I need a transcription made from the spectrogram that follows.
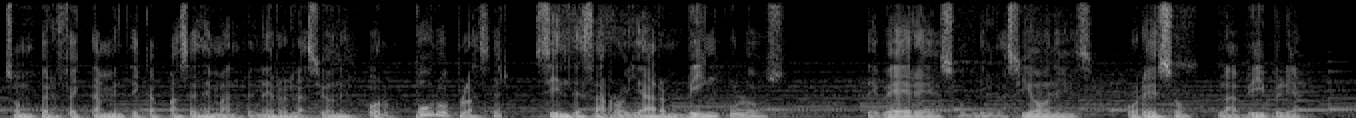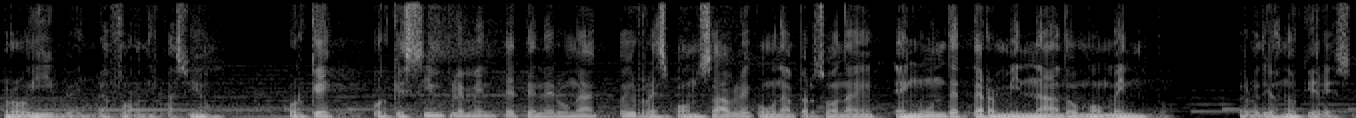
son perfectamente capaces de mantener relaciones por puro placer, sin desarrollar vínculos, deberes, obligaciones. Por eso la Biblia prohíbe la fornicación. ¿Por qué? Porque simplemente tener un acto irresponsable con una persona en un determinado momento. Pero Dios no quiere eso.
